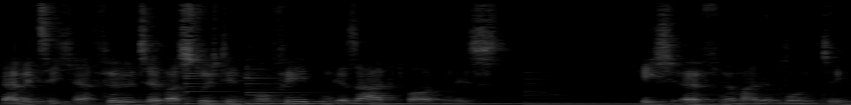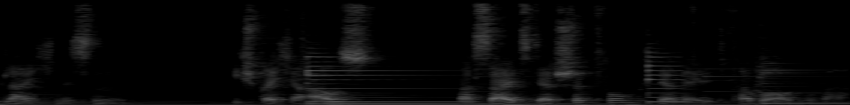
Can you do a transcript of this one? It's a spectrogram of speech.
damit sich erfüllte, was durch den Propheten gesagt worden ist. Ich öffne meinen Mund in Gleichnissen. Ich spreche aus, was seit der Schöpfung der Welt verborgen war.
